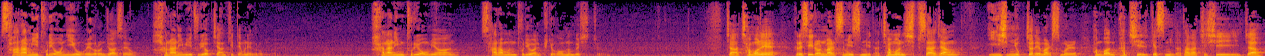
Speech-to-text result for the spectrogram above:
사람이 두려운 이유 왜 그런 줄 아세요? 하나님이 두렵지 않기 때문에 그런 거예요. 하나님 두려우면 사람은 두려워할 필요가 없는 것이죠. 자, 잠언에 그래서 이런 말씀이 있습니다. 잠언 14장 26절의 말씀을 한번 같이 읽겠습니다. 다 같이 시작.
